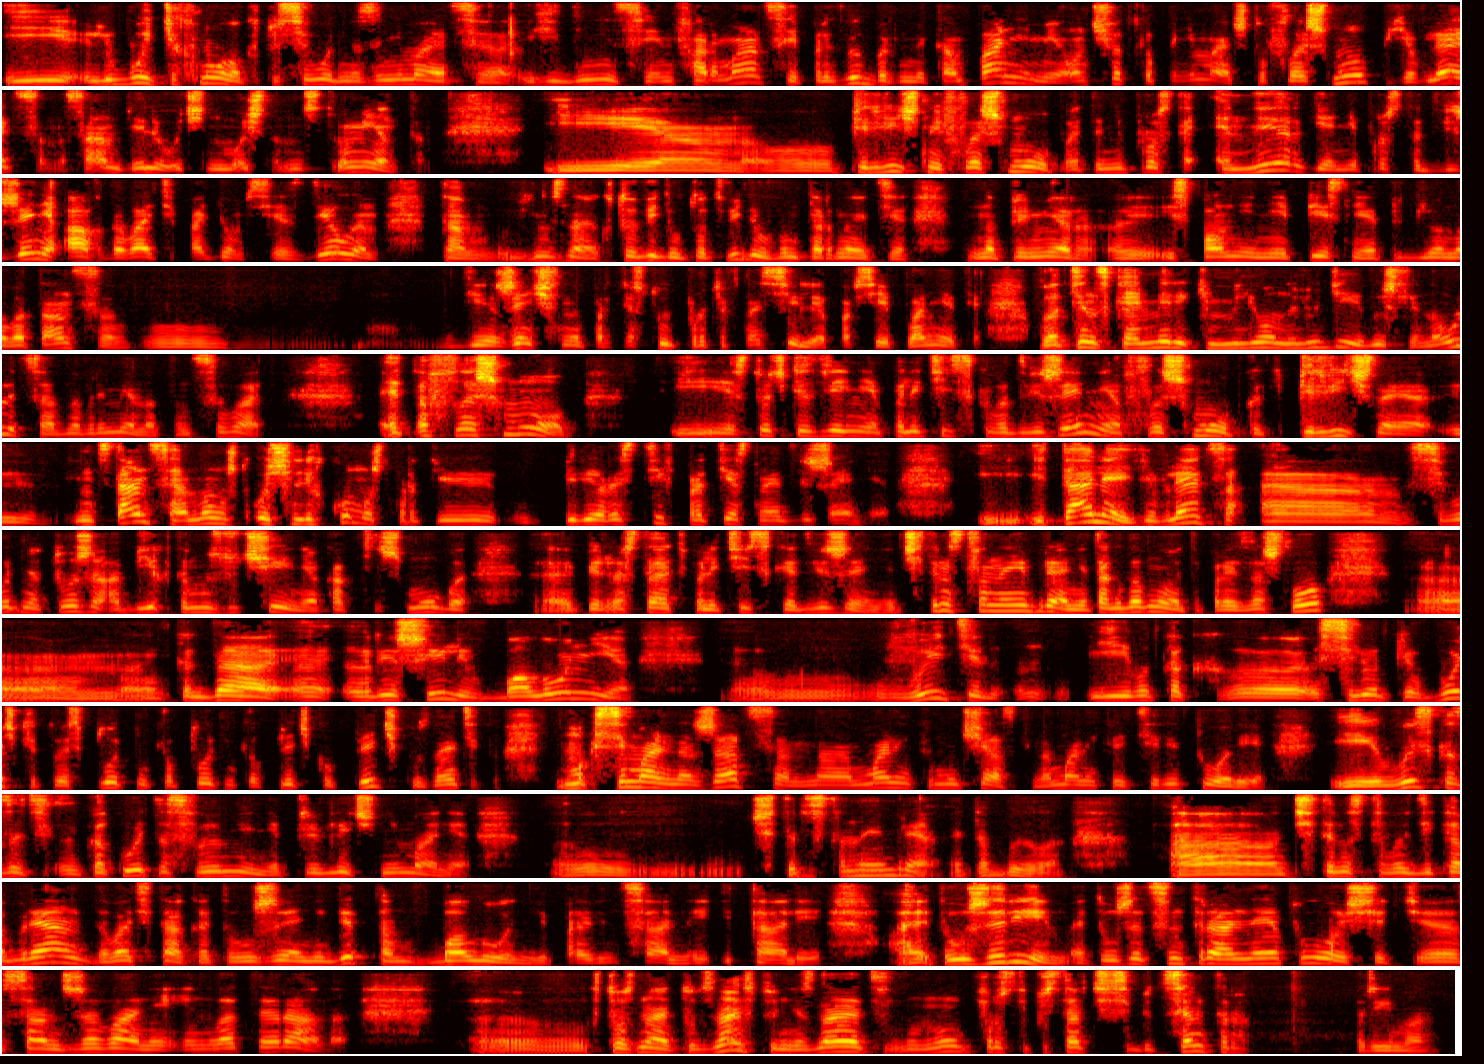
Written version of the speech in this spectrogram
И любой технолог, кто сегодня занимается единицей информации, предвыборными кампаниями, он четко понимает, что флешмоб является на самом деле очень мощным инструментом. И э, первичный флешмоб – это не просто энергия, не просто движение, ах, давайте пойдем все сделаем. Там, не знаю, кто видел, тот видел в интернете, например, э, исполнение песни определенного танца где женщины протестуют против насилия по всей планете. В Латинской Америке миллионы людей вышли на улицы одновременно танцевать. Это флешмоб. И с точки зрения политического движения флешмоб, как первичная э, инстанция, оно может, очень легко может проти, перерасти в протестное движение. И Италия является э, сегодня тоже объектом изучения, как флешмобы э, перерастают в политическое движение. 14 ноября, не так давно это произошло, э, когда решили в Болонье выйти и вот как э, селедки в бочке, то есть плотненько, плотненько, плечко к плечику, знаете, максимально сжаться на маленьком участке, на маленькой территории и высказать какое-то свое мнение, привлечь внимание. 14 э, ноября это было. А 14 декабря, давайте так, это уже не где-то там в Болонье, провинциальной Италии, а это уже Рим, это уже центральная площадь э, Сан-Джованни-ин-Латерана. Э, кто знает, тот знает, кто не знает. Ну, просто представьте себе центр Рима.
